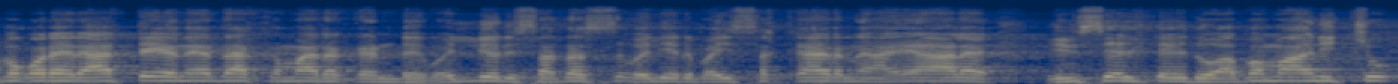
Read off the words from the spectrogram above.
അപ്പൊ കുറെ രാഷ്ട്രീയ നേതാക്കന്മാരൊക്കെ ഉണ്ട്. വലിയൊരു സദസ്സ് വലിയൊരു പൈസക്കാരനെ അയാളെ ഇൻസൾട്ട് ചെയ്തു അപമാനിച്ചു.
